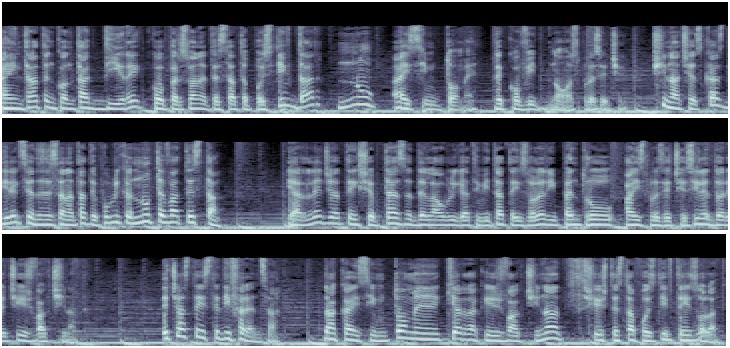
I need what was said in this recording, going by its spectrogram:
ai intrat în contact direct cu o persoană testată pozitiv, dar nu ai simptome de COVID-19. Și în acest caz, Direcția de Sănătate Publică nu te va testa. Iar legea te exceptează de la obligativitatea izolării pentru 14 zile, deoarece ești vaccinat. Deci asta este diferența. Dacă ai simptome, chiar dacă ești vaccinat și ești testat pozitiv, te izolat.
